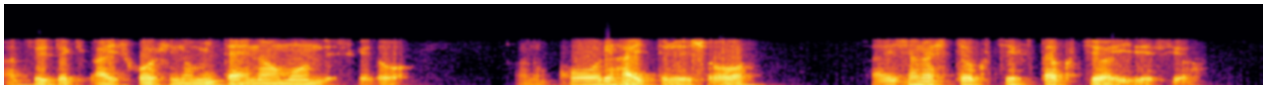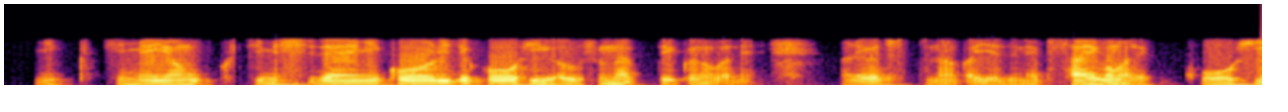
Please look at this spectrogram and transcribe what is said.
あ、暑い時アイスコーヒー飲みたいな思うんですけど、あの氷入ってるでしょ？最初の一口二口はいいですよ。三口目、四口目、次第に氷でコーヒーが薄なっていくのがね、あれがちょっとなんか嫌でね、やっぱ最後までコーヒ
